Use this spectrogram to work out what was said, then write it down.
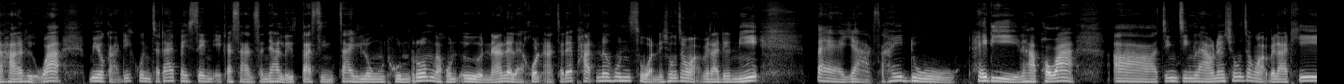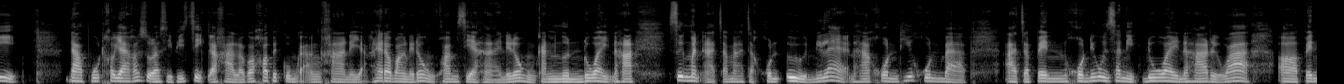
นะคะหรือว่ามีโอกาสที่คุณจะได้ไปเซ็นเอกสารสัญญา หรือตัดสินใจลงทุนร่วมกับคนอื่นนะหลาย ๆ คนอาจจะได้พาร์ทเนอร์หุ้นส่วนในช่วงจังหวะเวลาเดือนนี้ แต่อยากจะให้ดูให้ดีนะครับ เพราะว่าจริง ๆ แล้วในช่วงจังหวะเวลาที่ดาวพุธเขาย้ายเข้าสู่ราศีพิจิกอะค่ะแล้วก็เข้าไปกลุ่มกับอังคารเนี่ยอยากให้ระวังในเรื่องของความเสียหายในเรื่องของการเงินด้วยนะคะ ซึ่งมันอาจจะมาจากคนอื่นนี่แหละนะคะ คนที่คุณแบบอาจจะเป็นคนที่คุณสนิทด้วยนะคะ หรือว่าเป็น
